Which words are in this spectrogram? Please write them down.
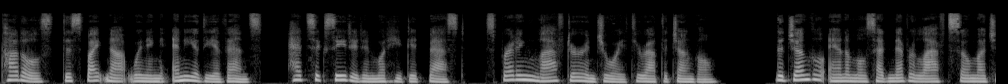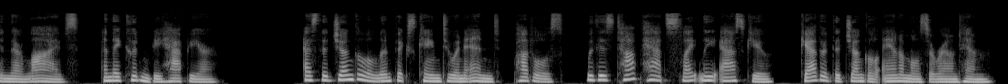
Puddles, despite not winning any of the events, had succeeded in what he did best spreading laughter and joy throughout the jungle. The jungle animals had never laughed so much in their lives, and they couldn't be happier. As the Jungle Olympics came to an end, Puddles, with his top hat slightly askew, gathered the jungle animals around him.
